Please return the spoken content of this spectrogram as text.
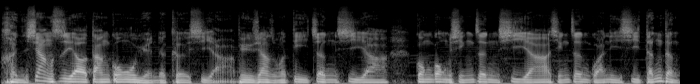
很像是要当公务员的科系啊，譬如像什么地政系啊、公共行政系啊、行政管理系等等，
